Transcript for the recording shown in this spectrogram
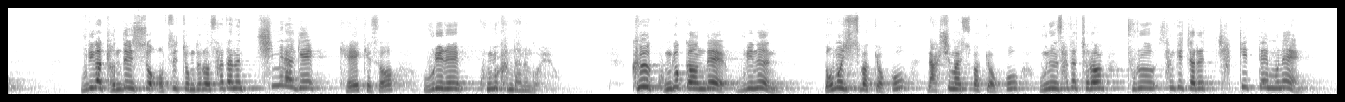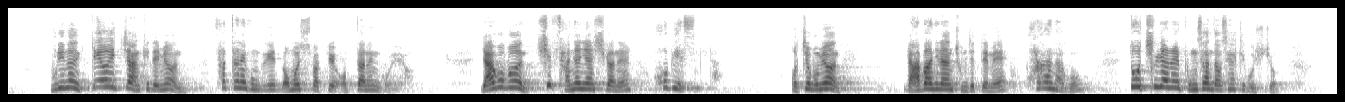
우리가 견딜 수 없을 정도로 사단은 치밀하게 계획해서 우리를 공격한다는 거예요. 그 공격 가운데 우리는 넘어질 수밖에 없고 낙심할 수밖에 없고 우는 사자처럼 두루 삼킬자를 찾기 때문에 우리는 깨어있지 않게 되면 사탄의 공격에 넘어질 수밖에 없다는 거예요. 야곱은 14년이란 시간을 허비했습니다. 어찌 보면 라반이라는 존재 때문에 화가 나고 또 7년을 봉사한다고 생각해 보십시오.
